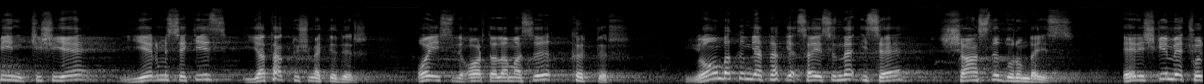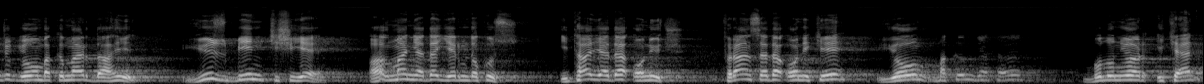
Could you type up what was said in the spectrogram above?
bin kişiye 28 yatak düşmektedir. OECD ortalaması 40'tır. Yoğun bakım yatak sayısında ise şanslı durumdayız. Erişkin ve çocuk yoğun bakımlar dahil 100 bin kişiye Almanya'da 29, İtalya'da 13, Fransa'da 12 yoğun bakım yatağı bulunuyor iken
